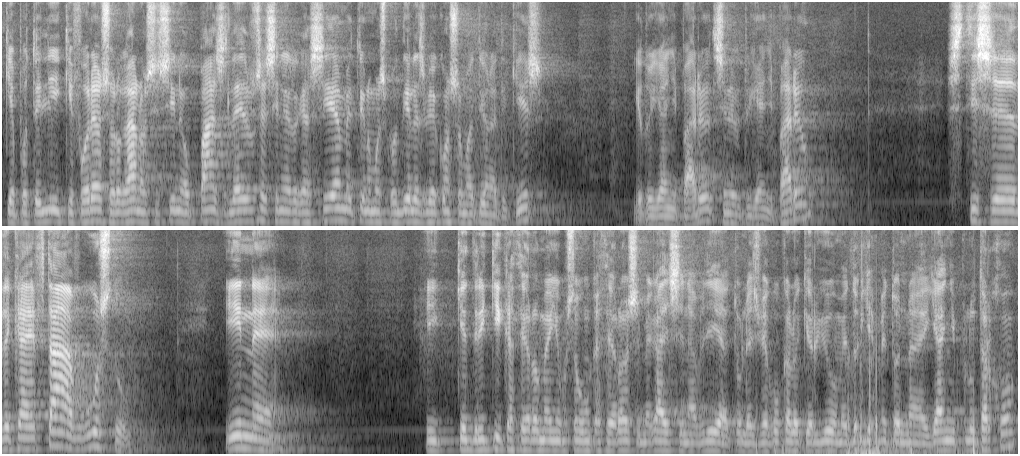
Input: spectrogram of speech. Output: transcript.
και αποτελεί και φορέας οργάνωσης είναι ο ΠΑΣ Λέζου σε συνεργασία με την Ομοσπονδία Λεσβιακών Σωματείων Αττικής για το Γιάννη Πάριο, τη συνέβη του Γιάννη Πάριο. Στις 17 ε, Αυγούστου είναι η κεντρική καθιερωμένη, όπως το έχουν καθιερώσει, μεγάλη συναυλία του Λεσβιακού Καλοκαιριού με τον, με τον ε, Γιάννη Πλούταρχο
